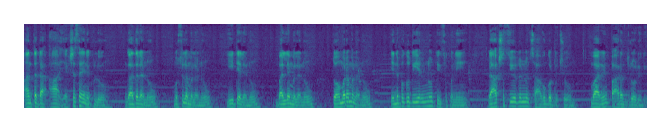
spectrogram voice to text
అంతటా ఆ యక్ష సైనికులు గదలను ముసలములను ఈటెలను బల్లెములను తోమరములను ఇనుపకుదియలను తీసుకుని రాక్షస యోధులను చావుగొట్టుచు వారిని పారద్రోలిరి.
